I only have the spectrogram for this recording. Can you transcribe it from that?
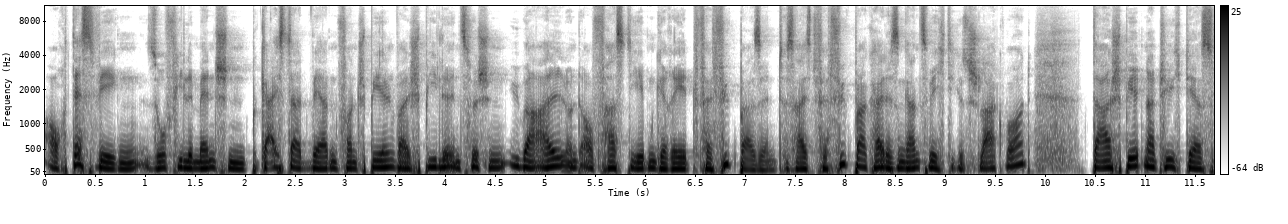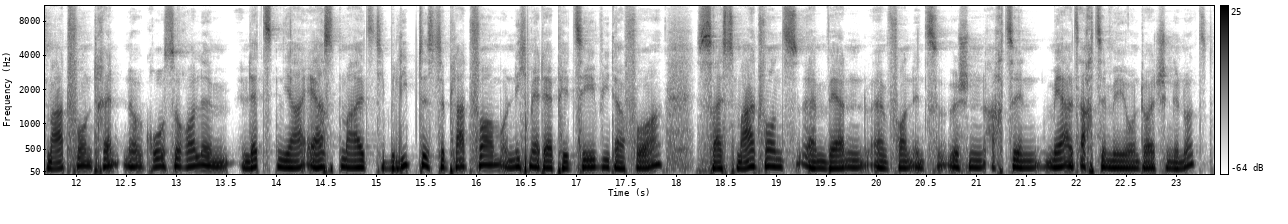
auch deswegen so viele Menschen begeistert werden von Spielen, weil Spiele inzwischen überall und auf fast jedem Gerät verfügbar sind. Das heißt, Verfügbarkeit ist ein ganz wichtiges Schlagwort. Da spielt natürlich der Smartphone-Trend eine große Rolle. Im letzten Jahr erstmals die beliebteste Plattform und nicht mehr der PC wie davor. Das heißt, Smartphones ähm, werden äh, von inzwischen 18, mehr als 18 Millionen Deutschen genutzt.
